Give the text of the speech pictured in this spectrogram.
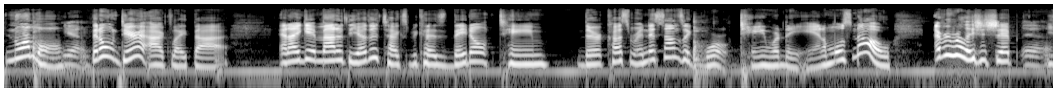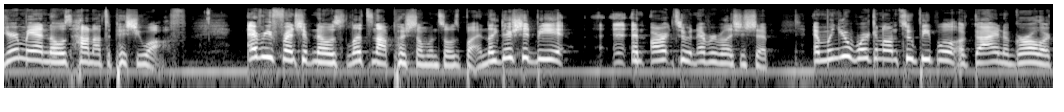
normal. Yeah. They don't dare act like that. And I get mad at the other techs because they don't tame their customer. And it sounds like, whoa, tame, what are they, animals? No. Every relationship, Yeah. your man knows how not to piss you off. Every friendship knows, let's not push someone's button. Like, there should be a- an art to it in every relationship. And when you're working on two people, a guy and a girl, or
